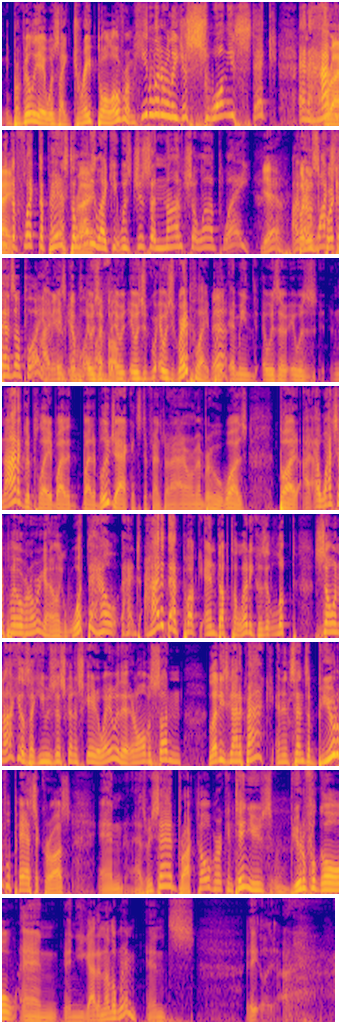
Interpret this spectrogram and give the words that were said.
was like draped all over him. He literally just swung his stick and happened Right. to deflect the pass to Right. Leddy like it was just a nonchalant play. yeah, I but mean, it was a quick that- heads up play. I mean, it's a good play. It was a, it was, it was a it was a great play, but Yeah. I mean, it was a it was not a good play by the by the Blue Jackets defenseman. I don't remember who it was, but I, I watched that play over and over again. I'm like, what the hell? How, how did that puck end up to Leddy? Because it looked so innocuous, like he was just going to skate away with it, and all of a sudden, Leddy's got it back, and it sends a beautiful pass across. And as we said, Brocktober continues, beautiful goal, and and you got another win, and it's. It, uh,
